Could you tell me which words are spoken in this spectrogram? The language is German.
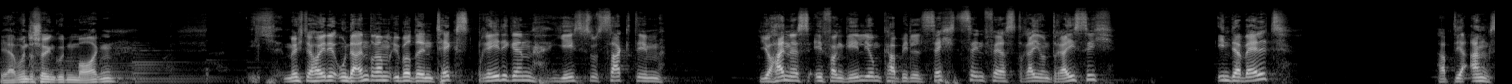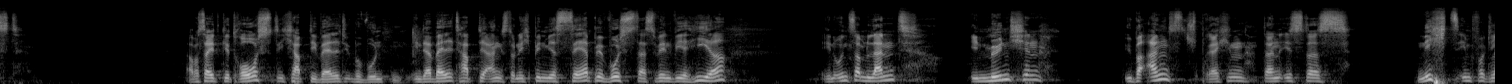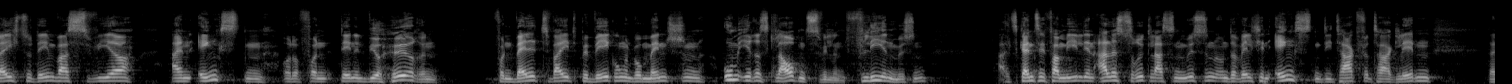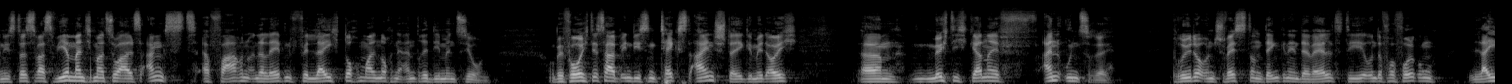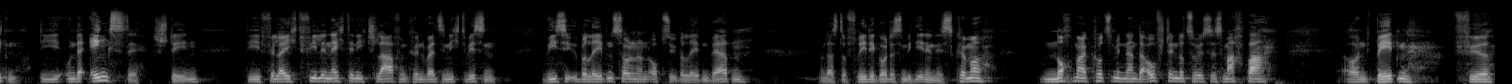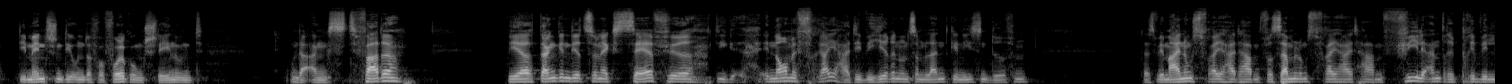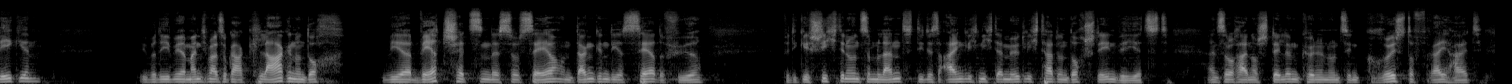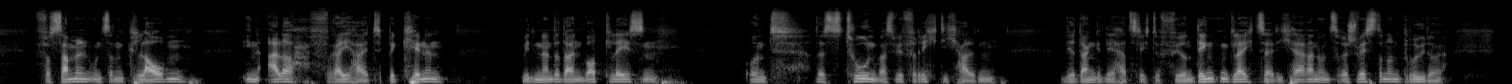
Ja, wunderschönen guten Morgen. Ich möchte heute unter anderem über den Text predigen. Jesus sagt im Johannes Evangelium Kapitel 16, Vers 33, in der Welt habt ihr Angst. Aber seid getrost, ich habe die Welt überwunden. In der Welt habt ihr Angst. Und ich bin mir sehr bewusst, dass wenn wir hier in unserem Land, in München, über Angst sprechen, dann ist das nichts im Vergleich zu dem, was wir an Ängsten oder von denen wir hören, von weltweit Bewegungen, wo Menschen um ihres Glaubens willen fliehen müssen, als ganze Familien alles zurücklassen müssen, unter welchen Ängsten die Tag für Tag leben, dann ist das, was wir manchmal so als Angst erfahren und erleben, vielleicht doch mal noch eine andere Dimension. Und bevor ich deshalb in diesen Text einsteige mit euch, ähm, möchte ich gerne an unsere Brüder und Schwestern denken in der Welt, die unter Verfolgung leiden, die unter Ängste stehen, die vielleicht viele Nächte nicht schlafen können, weil sie nicht wissen, wie sie überleben sollen und ob sie überleben werden. Und dass der Friede Gottes mit ihnen ist. Können wir noch mal kurz miteinander aufstehen, dazu ist es machbar, und beten für die Menschen, die unter Verfolgung stehen und unter Angst. Vater, wir danken dir zunächst sehr für die enorme Freiheit, die wir hier in unserem Land genießen dürfen dass wir Meinungsfreiheit haben, Versammlungsfreiheit haben, viele andere Privilegien, über die wir manchmal sogar klagen und doch wir wertschätzen das so sehr und danken dir sehr dafür, für die Geschichte in unserem Land, die das eigentlich nicht ermöglicht hat und doch stehen wir jetzt an solch einer Stelle und können uns in größter Freiheit versammeln, unseren Glauben in aller Freiheit bekennen, miteinander dein Wort lesen und das tun, was wir für richtig halten. Wir danken dir herzlich dafür und denken gleichzeitig, Herr, an unsere Schwestern und Brüder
